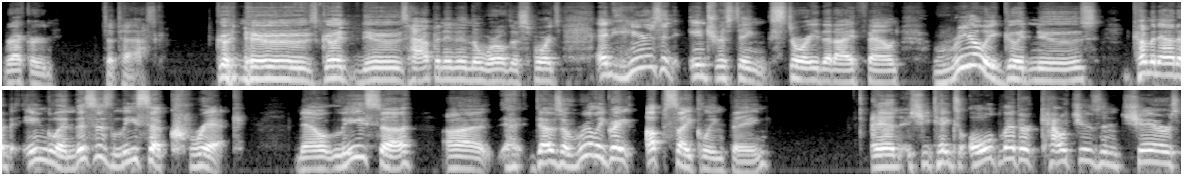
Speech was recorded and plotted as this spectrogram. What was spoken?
record to task. Good news, good news happening in the world of sports. And here's an interesting story that I found. Really good news coming out of England. This is Lisa Crick. Now, Lisa uh, does a really great upcycling thing. And she takes old leather couches and chairs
